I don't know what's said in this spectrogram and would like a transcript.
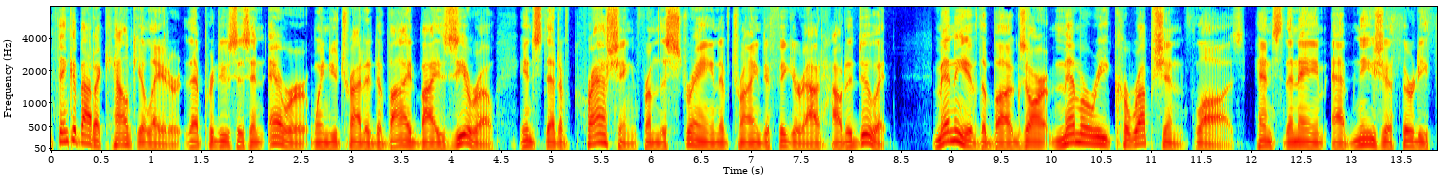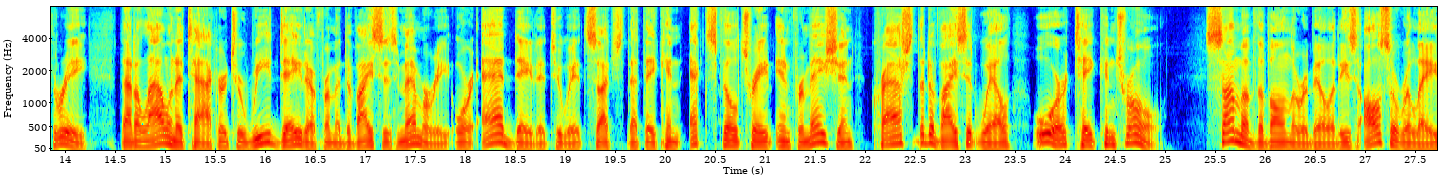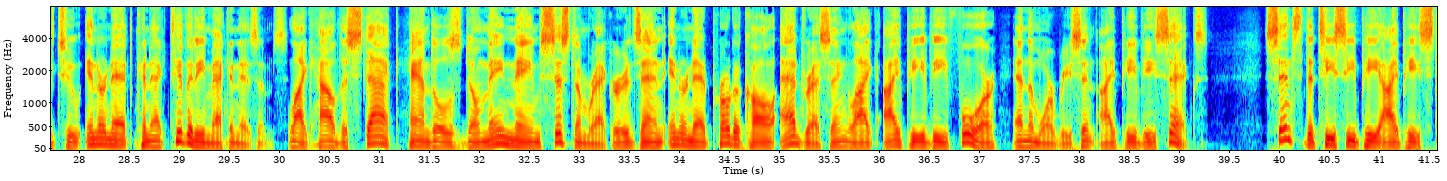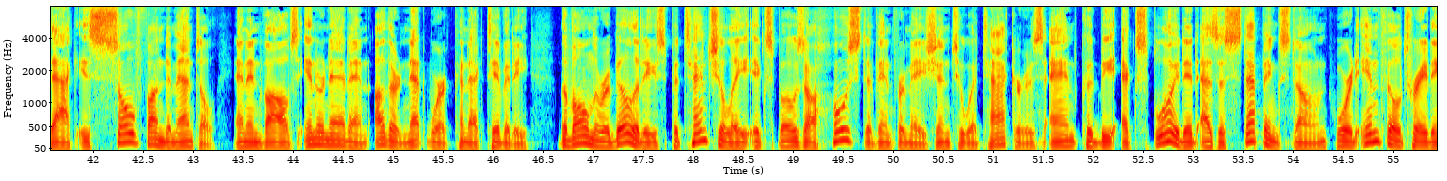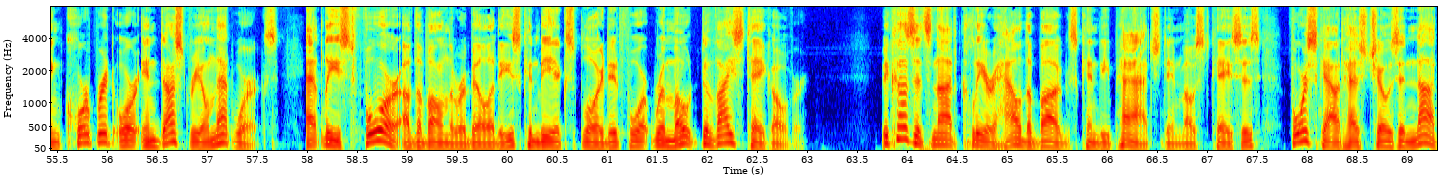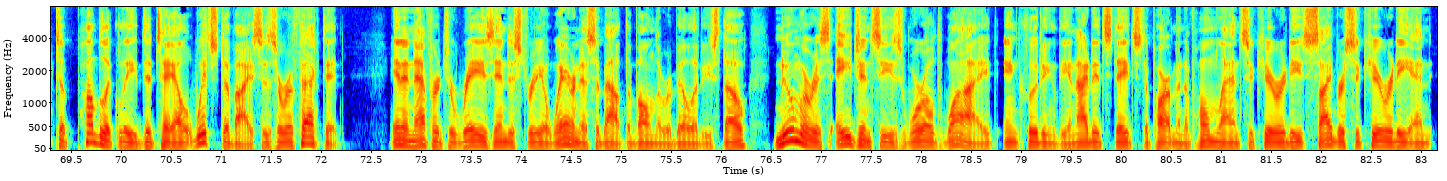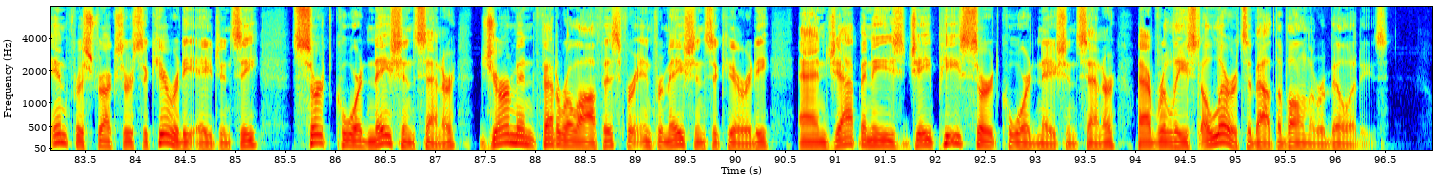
Think about a calculator that produces an error when you try to divide by zero instead of crashing from the strain of trying to figure out how to do it. Many of the bugs are memory corruption flaws, hence the name Amnesia 33, that allow an attacker to read data from a device's memory or add data to it such that they can exfiltrate information, crash the device at will, or take control. Some of the vulnerabilities also relate to Internet connectivity mechanisms, like how the stack handles domain name system records and Internet protocol addressing like IPv4 and the more recent IPv6. Since the TCP IP stack is so fundamental and involves Internet and other network connectivity, the vulnerabilities potentially expose a host of information to attackers and could be exploited as a stepping stone toward infiltrating corporate or industrial networks. At least four of the vulnerabilities can be exploited for remote device takeover. Because it's not clear how the bugs can be patched in most cases, Forescout has chosen not to publicly detail which devices are affected. In an effort to raise industry awareness about the vulnerabilities, though, numerous agencies worldwide, including the United States Department of Homeland Security, Cybersecurity and Infrastructure Security Agency, CERT Coordination Center, German Federal Office for Information Security, and Japanese JP CERT Coordination Center, have released alerts about the vulnerabilities.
